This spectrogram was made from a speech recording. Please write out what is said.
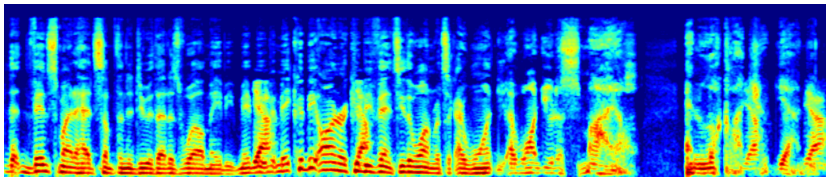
that Vince might have had something to do with that as well. Maybe, maybe Yeah. it, could be Arn or it could Yeah. be Vince. Either one. Where it's like, I want, I want you to smile and look like Yeah. you're, yeah, Yeah.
